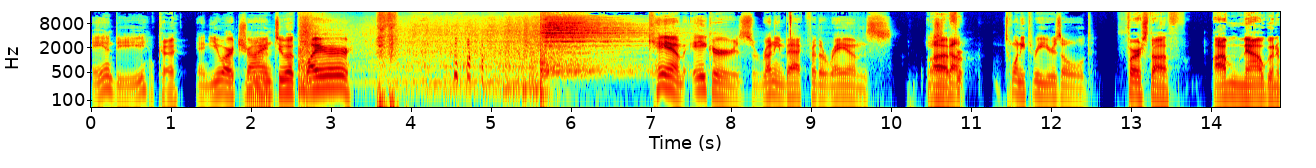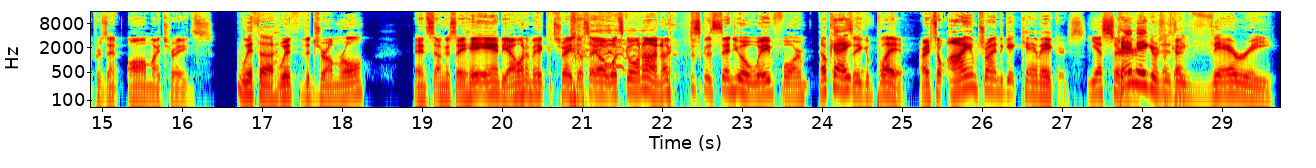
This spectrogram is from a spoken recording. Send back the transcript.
Andy, Okay. and you are trying to acquire Cam Akers, running back for the Rams. He's Uh, about 23 years old. First off, I'm now going to present all my trades With a with the drum roll. And so I'm going to say, hey, Andy, I want to make a trade. They'll say, oh, what's going on? I'm just going to send you a waveform okay. so you can play it. All right, so I am trying to get Cam Akers. Yes, sir. Cam Akers is Okay. a very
